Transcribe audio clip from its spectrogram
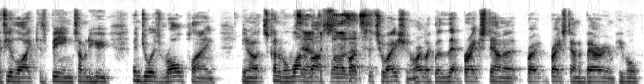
if you like, as being somebody who enjoys role playing. You know, it's kind of a one of us type situation, right? Like whether that breaks down a break, breaks down a barrier and people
